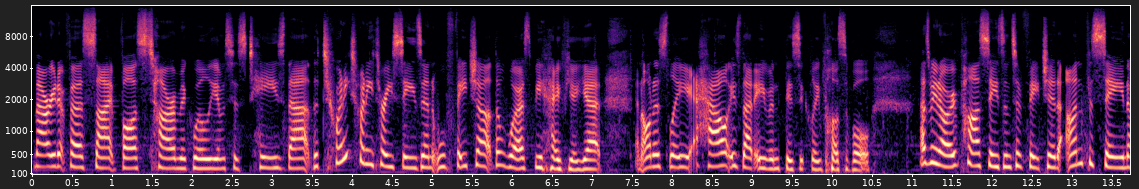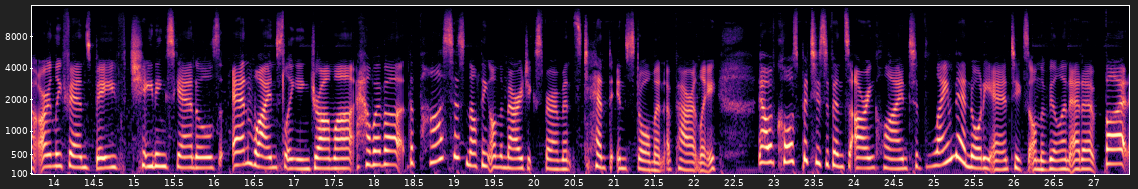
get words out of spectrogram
Married at First Sight boss Tara McWilliams has teased that the 2023 season will feature the worst behaviour yet. And honestly, how is that even physically possible? As we know, past seasons have featured unforeseen OnlyFans beef, cheating scandals, and wine slinging drama. However, the past has nothing on the marriage experiment's 10th installment, apparently. Now, of course, participants are inclined to blame their naughty antics on the villain edit, but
